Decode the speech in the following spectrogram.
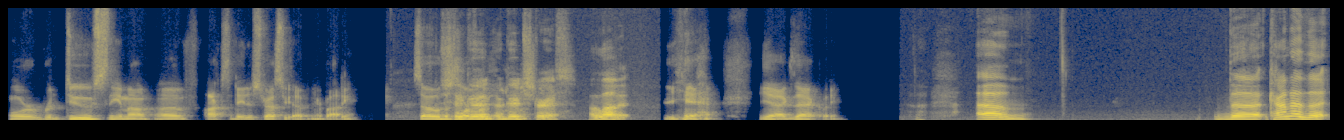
or reduce the amount of oxidative stress you have in your body. So Just the a good, a good stress. I love it. Yeah. Yeah, exactly. Um, the kind of the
